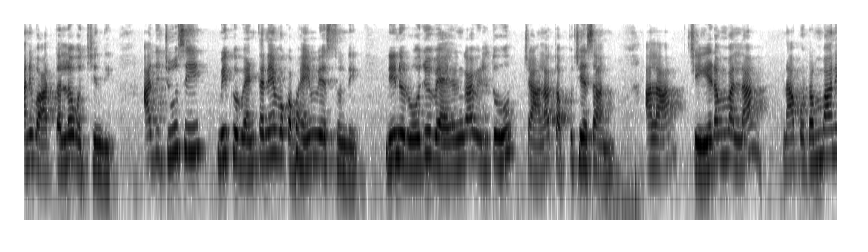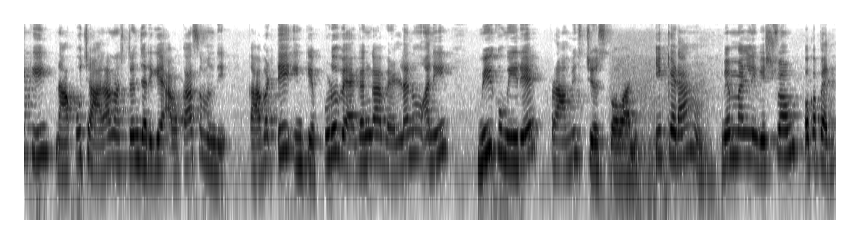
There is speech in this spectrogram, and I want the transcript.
అని వార్తల్లో వచ్చింది. అది చూసి మీకు వెంటనే ఒక భయం వేస్తుంది. నేను రోజు వేగంగా వెళ్తూ చాలా తప్పు చేశాను. అలా చేయడం వల్ల నా కుటుంబానికి నాకు చాలా నష్టం జరిగే అవకాశం ఉంది. కాబట్టి ఇంకెప్పుడు వేగంగా వెళ్ళను అని మీకు మీరే ప్రామిస్ చేసుకోవాలి. ఇక్కడ మిమ్మల్ని విశ్వం ఒక పెద్ద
